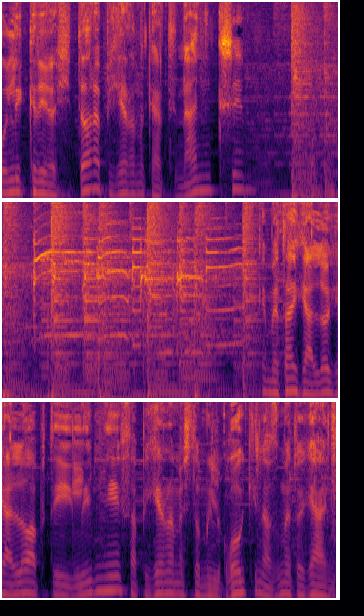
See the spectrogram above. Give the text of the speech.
Πολύ κρύο έχει τώρα, πηγαίναμε κατά την Άνοιξη. Και μετά γυαλό γυαλό από τη Λίμνη θα πηγαίναμε στο Μιλγόκι να δούμε το Γιάννη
